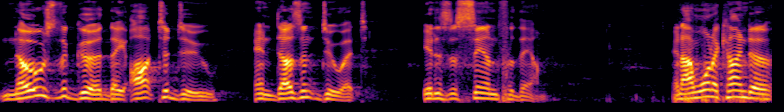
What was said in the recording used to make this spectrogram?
knows the good they ought to do and doesn't do it, it is a sin for them. And I want to kind of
